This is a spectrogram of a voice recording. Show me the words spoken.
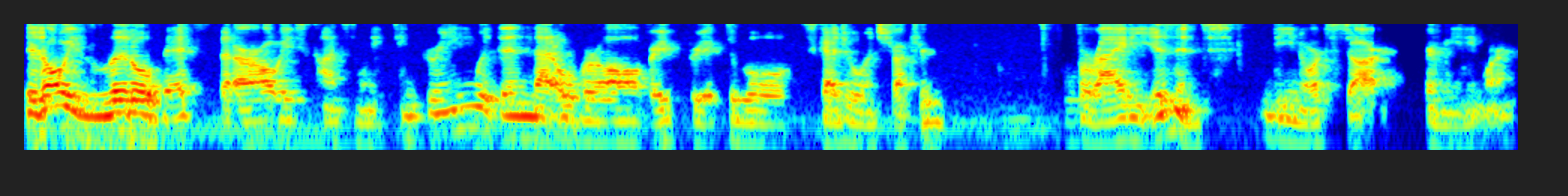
there's always little bits that are always constantly tinkering within that overall very predictable schedule and structure. Variety isn't the north star for me anymore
